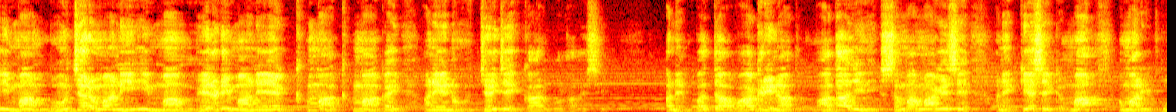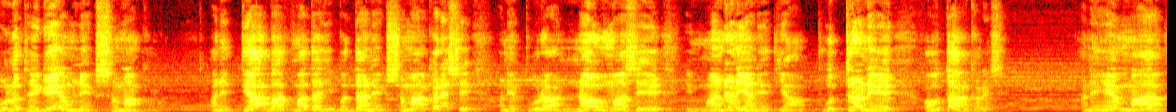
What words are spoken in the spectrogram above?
એ માં ભોંચર માની એ માં મેરડી માને ખમા ખમા કહી અને એનો જય જયકાર બોલાવે છે. અને બધા વાઘરીનાથ માતાજીની ક્ષમા માગે છે અને કહે છે કે, માં, અમારી ભૂલ થઈ ગઈ, અમને ક્ષમા કરો. અને ત્યારબાદ માતાજી બધાને ક્ષમા કરે છે અને પૂરા નવ માસે એ માંડણિયાને ત્યાં પુત્રને અવતાર કરે છે. અને એમ મા,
